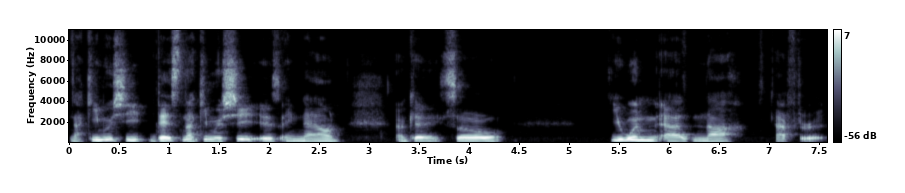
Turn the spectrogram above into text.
泣き虫です。泣き虫 is a noun. Okay, so you wouldn't add na after it.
